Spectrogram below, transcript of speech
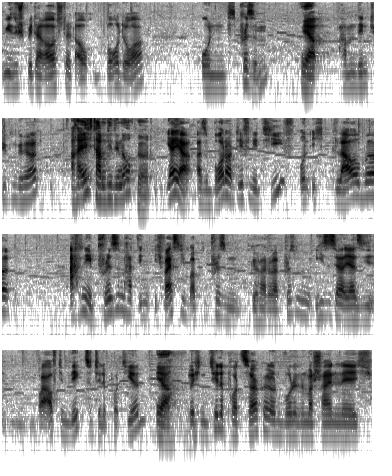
wie sich später herausstellt, auch Bordor und Prism Ja. haben den Typen gehört. Ach echt? Haben die den auch gehört? Ja, ja, also Bordor definitiv. Und ich glaube... Ach nee, Prism hat ihn... Ich weiß nicht, ob Prism gehört aber Prism hieß es ja, ja, sie war auf dem Weg zu teleportieren. Ja. Durch einen Teleport-Circle und wurde dann wahrscheinlich...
